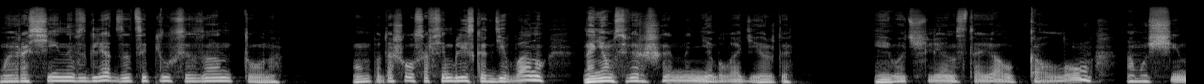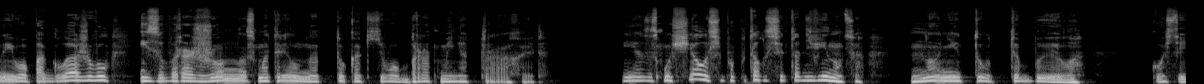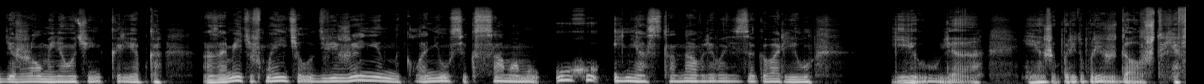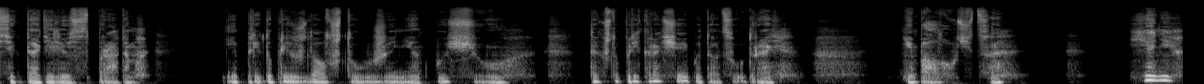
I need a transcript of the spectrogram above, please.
Мой рассеянный взгляд зацепился за Антона. Он подошел совсем близко к дивану, на нем совершенно не было одежды. Его член стоял колом, а мужчина его поглаживал и завороженно смотрел на то, как его брат меня трахает. Я засмущалась и попыталась отодвинуться, но не тут-то было. Костя держал меня очень крепко, а, заметив мои телодвижения, наклонился к самому уху и, не останавливаясь, заговорил. «Юля, я же предупреждал, что я всегда делюсь с братом» и предупреждал, что уже не отпущу. Так что прекращай пытаться удрать. Не получится. Я не...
